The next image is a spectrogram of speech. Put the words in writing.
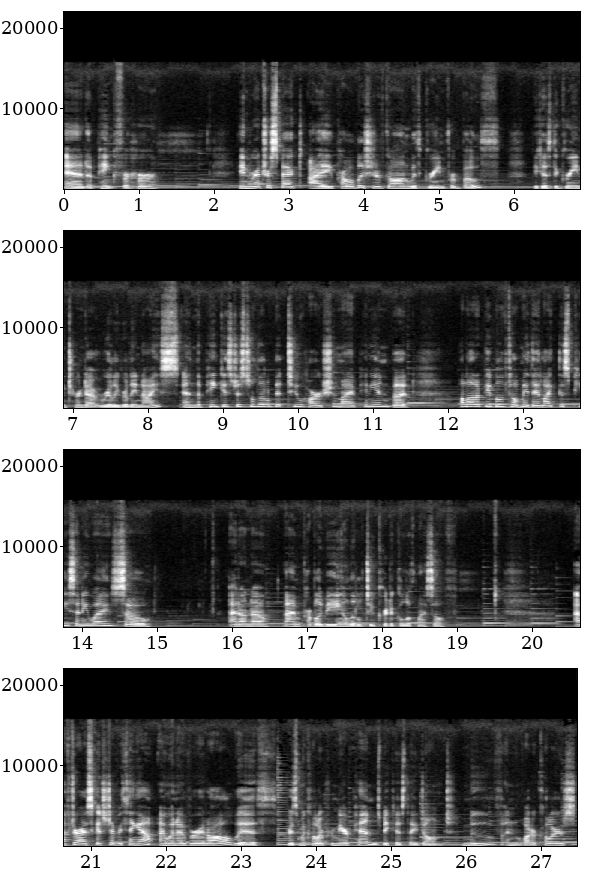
and a pink for her. In retrospect, I probably should have gone with green for both because the green turned out really, really nice, and the pink is just a little bit too harsh in my opinion, but a lot of people have told me they like this piece anyway, so I don't know. I'm probably being a little too critical of myself. After I sketched everything out, I went over it all with Prismacolor Premier pens because they don't move in watercolors.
